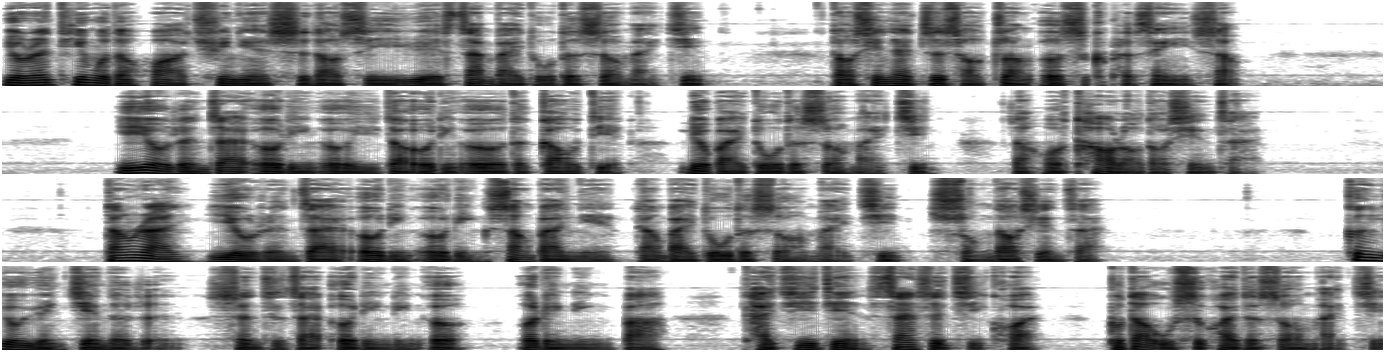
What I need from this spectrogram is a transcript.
有人听我的话，去年十到十一月三百多的时候买进，到现在至少赚二十个 percent 以上；也有人在二零二一到二零二二的高点六百多的时候买进，然后套牢到现在。当然，也有人在二零二零上半年两百多的时候买进，爽到现在。更有远见的人，甚至在二零零二、二零零八台积电三十几块。不到五十块的时候买进，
